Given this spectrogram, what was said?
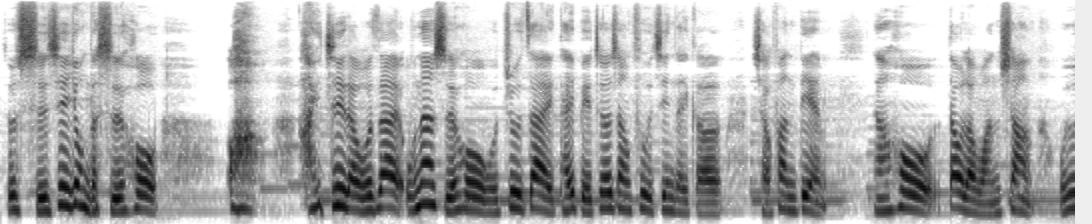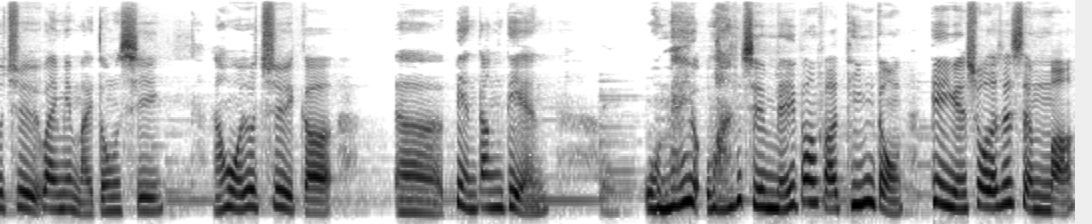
就实际用的时候，啊。还记得我在我那时候，我住在台北车站附近的一个小饭店，然后到了晚上，我就去外面买东西，然后我就去一个呃便当店，我没有完全没办法听懂店员说的是什么，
